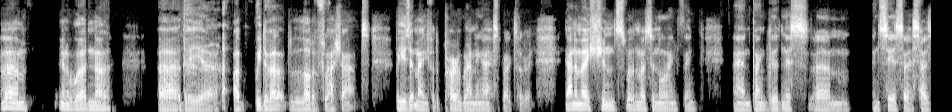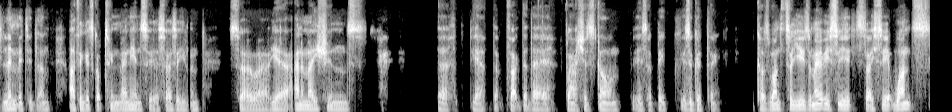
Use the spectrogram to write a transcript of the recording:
Um, in a word, no. Uh, the uh, I, we developed a lot of Flash apps. We use it mainly for the programming aspect of it. The animations were the most annoying thing and thank goodness um, in CSS has limited them. I think it's got too many in CSS even. So uh, yeah, animations. Uh, yeah, the fact that their flash is gone is a big is a good thing because once a user maybe see it, they see it once,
